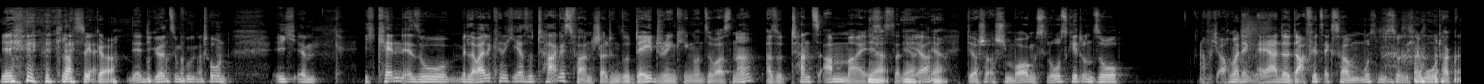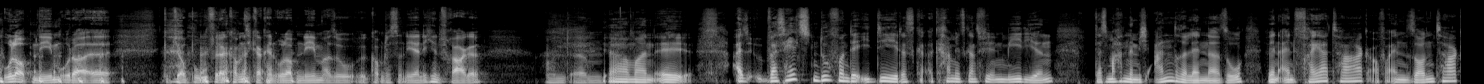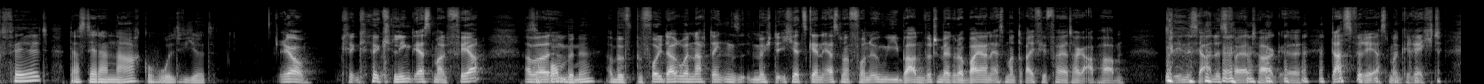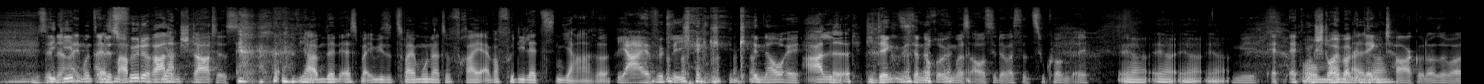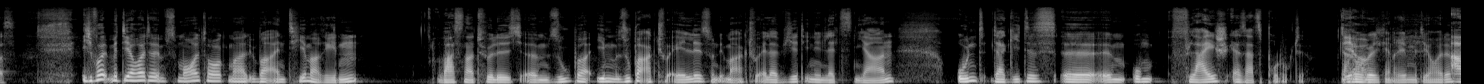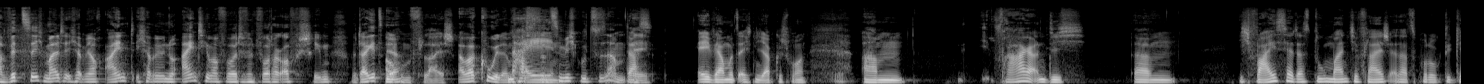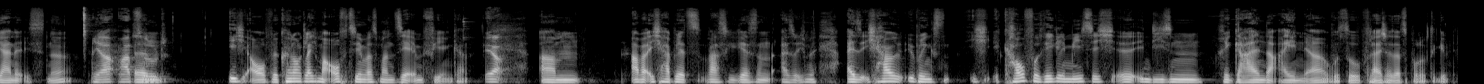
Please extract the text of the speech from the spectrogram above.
Ja, Klassiker. Ja, die gehört zum guten Ton. Ich, ähm, ich kenne so, mittlerweile kenne ich eher so Tagesveranstaltungen, so Daydrinking und sowas, ne? Also Tanz am Mai Ja, ist es dann ja, eher, ja. der auch schon- morgens losgeht und so. Wo ich auch mal denke, naja, da darf jetzt extra, muss, muss man sich am Montag Urlaub nehmen oder äh, gibt ja auch Berufe, da kann man sich gar keinen Urlaub nehmen, also äh, kommt das dann eher nicht in Frage. Und ähm, Ja, Mann, ey. Also, was hältst denn du von der Idee, das ka- kam jetzt ganz viel in Medien, das machen nämlich andere Länder so, wenn ein Feiertag auf einen Sonntag fällt, dass der dann nachgeholt wird. ja, klingt, klingt erstmal fair, aber, Bombe, ne? aber bevor die darüber nachdenken, möchte ich jetzt gerne erstmal von irgendwie Baden-Württemberg oder Bayern erstmal drei, vier Feiertage abhaben. Denen ist ja alles Feiertag. Äh, das wäre erstmal gerecht. Im Sinne geben ein, uns eines erstmal ab. föderalen Ja. Staates. Wir haben dann erstmal irgendwie so zwei Monate frei, einfach für die letzten Jahre. Ja, wirklich. genau, ey. Alle. Die, denken sich dann noch irgendwas aus, wieder was dazukommt, ey. Ja, ja, ja, ja. Ed Edmund Oh Stoiber. Gedenktag oder sowas. Ich wollte mit dir heute im Smalltalk mal über ein Thema reden, was natürlich ähm, super, im, super aktuell ist und immer aktueller wird in den letzten Jahren. Und da geht es äh, ähm, um Fleischersatzprodukte. Darüber Ja. würde ich gerne reden mit dir heute. Ah, witzig, Malte, ich habe mir auch ein, ich habe mir nur ein Thema für heute für den Vortrag aufgeschrieben und da geht's auch Ja. um Fleisch. Aber cool, dann passt das ziemlich gut zusammen. Das, ey. ey. wir haben uns echt nicht abgesprochen. Ähm, Frage an dich. Ähm, ich weiß ja, dass du manche Fleischersatzprodukte gerne isst, ne? Ja, absolut. Ähm, ich auch. Wir können auch gleich mal aufzählen, was man sehr empfehlen kann. ja. Ähm, aber ich habe jetzt was gegessen. Also ich, also ich habe übrigens, ich kaufe regelmäßig äh, in diesen Regalen da ein, ja, wo es so Fleischersatzprodukte gibt.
